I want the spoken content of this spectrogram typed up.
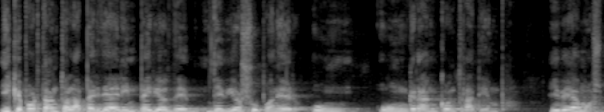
y que por tanto la pérdida del imperio debió suponer un, un gran contratiempo. Y veamos,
